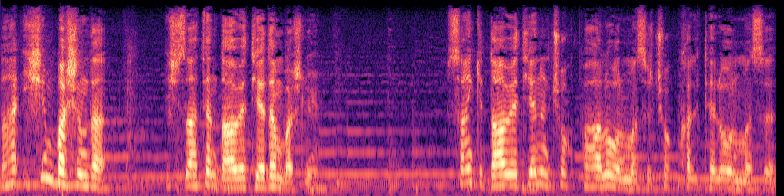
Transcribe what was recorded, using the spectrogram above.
Daha işin başında, iş zaten davetiyeden başlıyor. Sanki davetiyenin çok pahalı olması, çok kaliteli olması,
